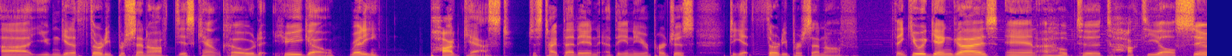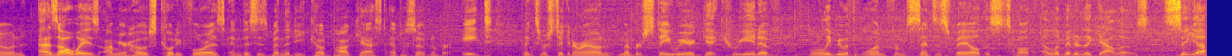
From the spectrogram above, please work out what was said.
uh, you can get a 30% off discount code. Here you go. Ready? Podcast. Just type that in at the end of your purchase to get 30% off. Thank you again, guys, and I hope to talk to y'all soon. As always, I'm your host, Cody Flores, and this has been the Decode Podcast, episode number eight. Thanks for sticking around. Remember, stay weird, get creative. I'm going to leave you with one from Senses Fail. This is called Elevator to the Gallows. See ya!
